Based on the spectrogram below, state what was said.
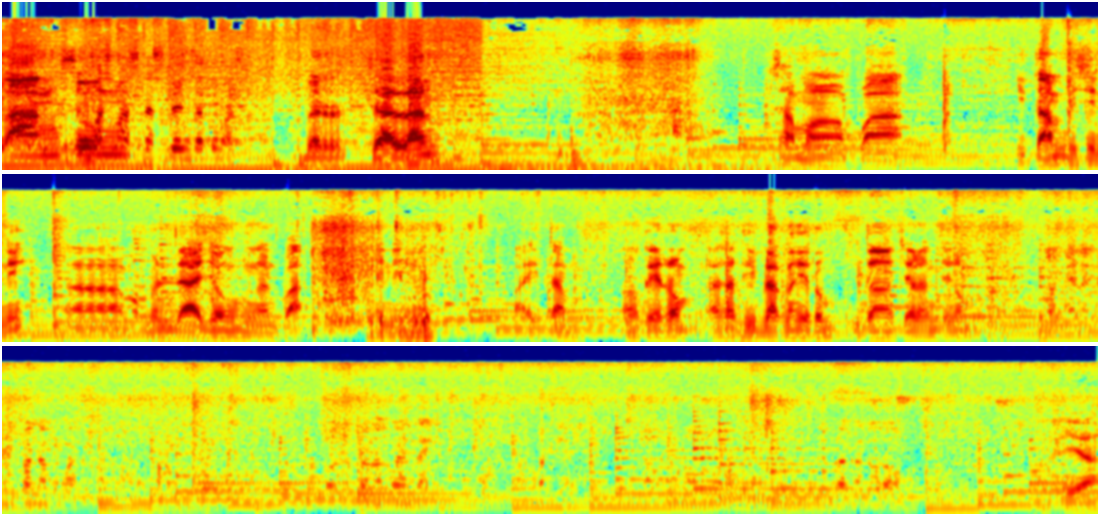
langsung berjalan sama Pak Hitam di sini, eh, mendayung dengan Pak ini, Pak Hitam. Oke, Rom, asal di belakangnya Rom, kita jalan sih Rom. Belakang. Iya,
